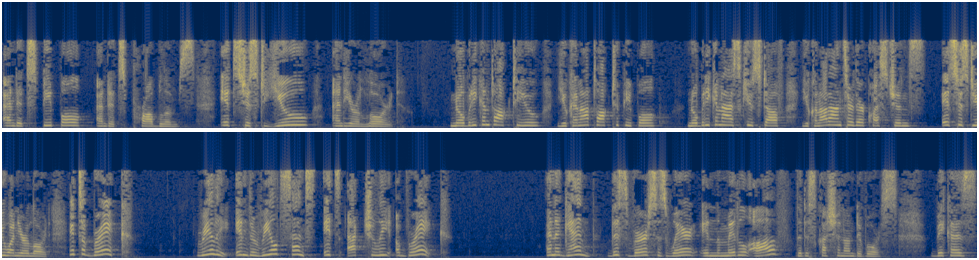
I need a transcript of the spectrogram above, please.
and its people and its problems. It's just you and your Lord. Nobody can talk to you. You cannot talk to people. Nobody can ask you stuff. You cannot answer their questions. It's just you and your Lord. It's a break. Really, in the real sense, it's actually a break. And again, this verse is where in the middle of the discussion on divorce. Because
